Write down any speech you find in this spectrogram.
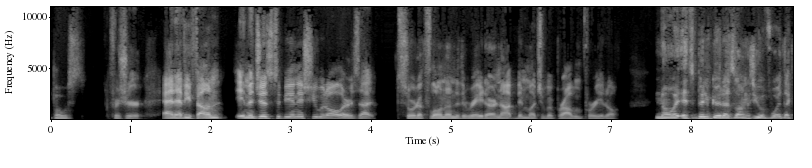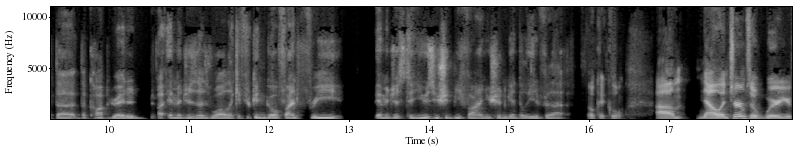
post for sure. And have you found images to be an issue at all, or is that sort of flown under the radar, not been much of a problem for you at all? No, it's been good as long as you avoid like the the copyrighted uh, images as well. Like if you can go find free images to use, you should be fine. You shouldn't get deleted for that. Okay, cool. Um, now, in terms of where you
